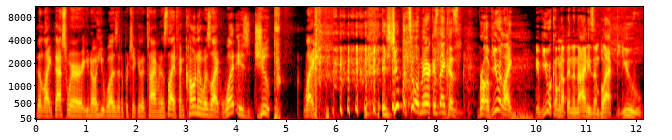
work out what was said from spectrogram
That like that's where you know he was at a particular time in his life, and Conan was like, "What is Joop?" Like, Is Joop a two America's thing? Because, bro, if you were like, if you were coming up in the '90s and black, you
